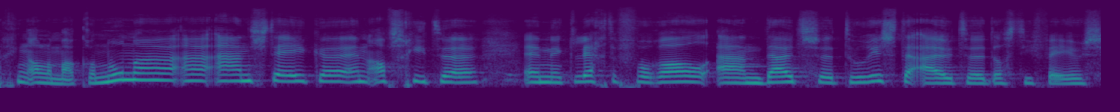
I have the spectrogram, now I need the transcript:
ging allemaal kanonnen aansteken en afschieten. En ik legde vooral aan Duitse toeristen uit dat die VOC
